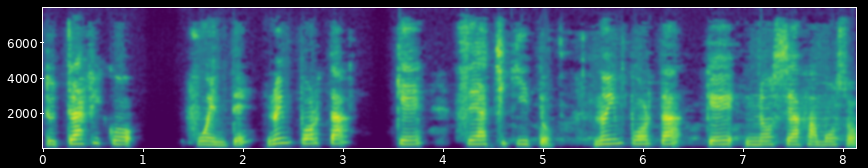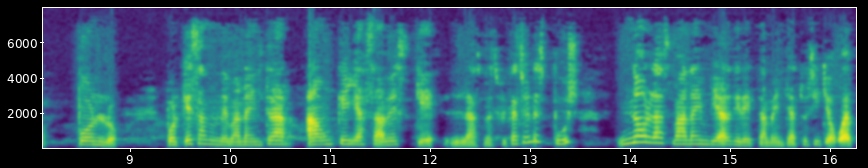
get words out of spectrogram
tu tráfico fuente, no importa que sea chiquito, no importa que no sea famoso, ponlo, porque es a donde van a entrar, aunque ya sabes que las notificaciones push no las van a enviar directamente a tu sitio web,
